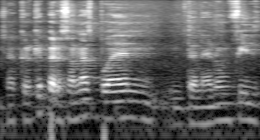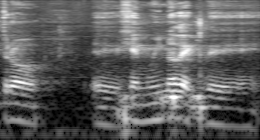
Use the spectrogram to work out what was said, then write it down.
O sea, creo que personas pueden tener un filtro eh, genuino de, de,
